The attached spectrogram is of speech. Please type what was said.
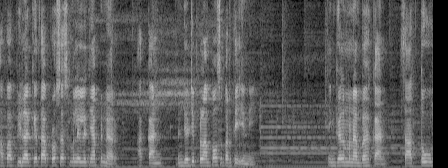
Apabila kita proses melilitnya benar, akan menjadi pelampung seperti ini. Tinggal menambahkan satu,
